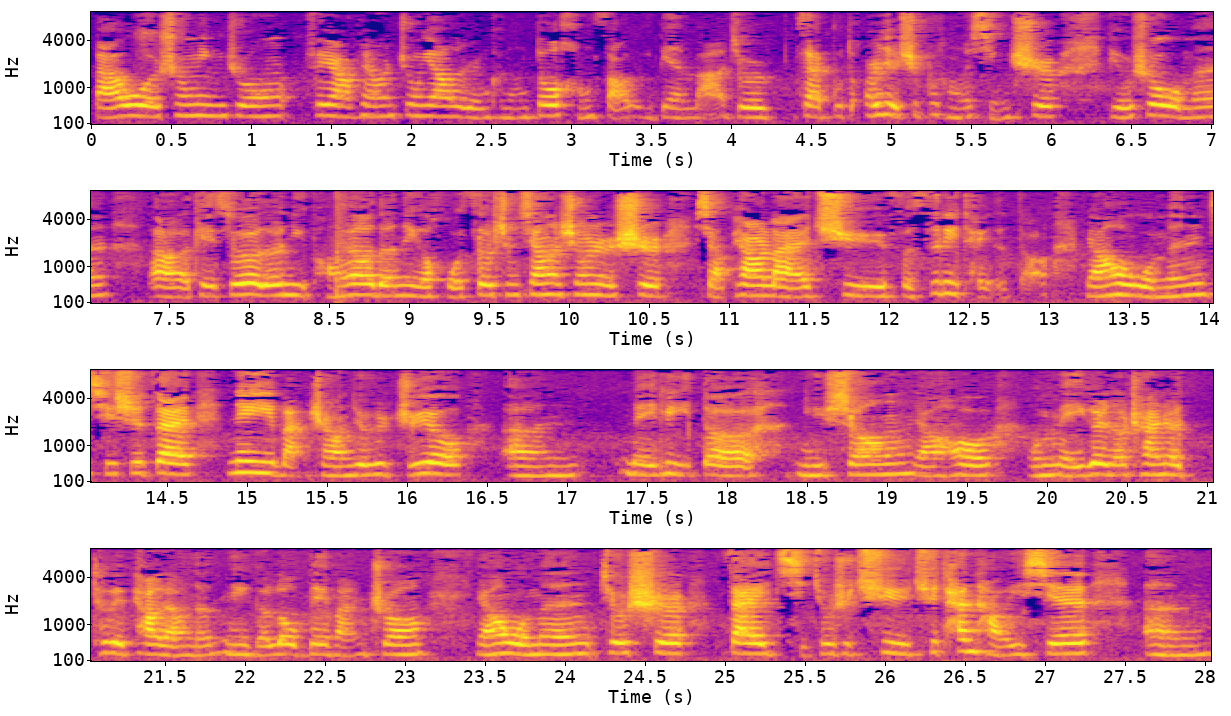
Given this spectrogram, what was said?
把我生命中非常非常重要的人可能都横扫了一遍吧。就是在不同，而且是不同的形式，比如说我们呃给所有的女朋友的那个活色生香的生日是小飘来去 facilitate 的，然后我们其实，在那一晚上就是只有嗯。美丽的女生，然后我们每一个人都穿着特别漂亮的那个露背晚装，然后我们就是在一起，就是去去探讨一些嗯，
